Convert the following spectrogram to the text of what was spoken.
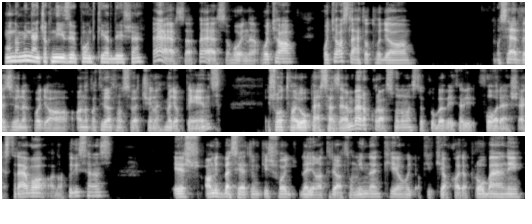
Mondom, minden csak nézőpont kérdése. Persze, persze, hogy ne. Hogyha, hogyha azt látod, hogy a, a szervezőnek vagy a, annak a triatlon szövetségnek megy a pénz, és ott van jó pár száz ember, akkor azt mondom, ez tök jó bevételi forrás extrába, a napi licensz, és amit beszéltünk is, hogy legyen a triatlon mindenki, hogy aki ki akarja próbálni,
